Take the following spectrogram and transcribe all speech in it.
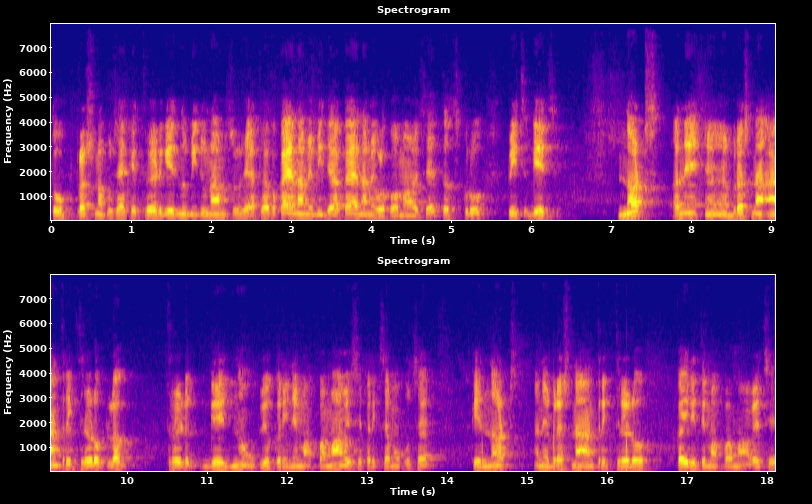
તો પ્રશ્ન પૂછાય કે થ્રેડ ગેજનું બીજું નામ શું છે? અથવા તો કયા નામે બીજા, કયા નામે ઓળખવામાં આવે છે? તો સ્ક્રૂ પીચ ગેજ. નટ્સ અને બ્રશના આંતરિક થ્રેડો પ્લગ થ્રેડ ગેજનો ઉપયોગ કરીને માપવામાં આવે છે. પરીક્ષામાં પૂછાય કે નટ્સ અને બ્રશના આંતરિક થ્રેડો કઈ રીતે માપવામાં આવે છે?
